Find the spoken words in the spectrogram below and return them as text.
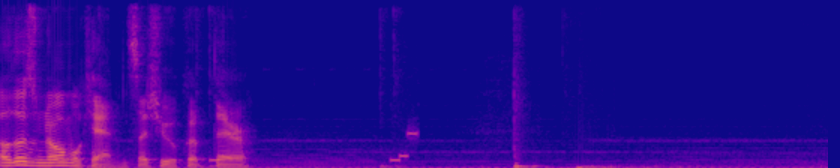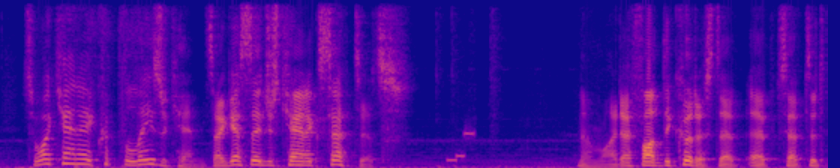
Oh, those are normal cannons that you equip there. Why can't I equip the laser cannons? I guess they just can't accept it. Never mind, I thought they could accept it.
